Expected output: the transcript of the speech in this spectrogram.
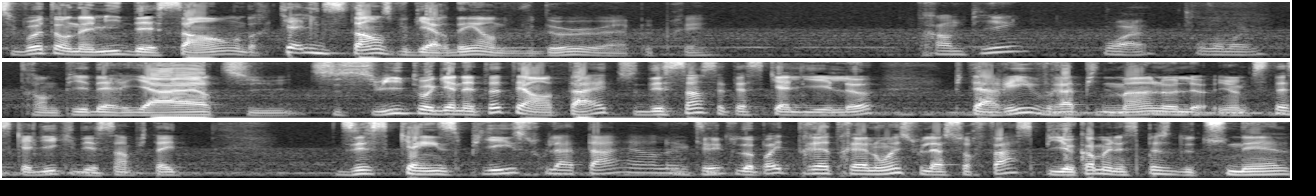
tu vois ton ami descendre. Quelle distance vous gardez entre vous deux, à peu près? 30 pieds? Ouais, chose même. 30 pieds derrière, tu, tu suis. Toi, Ganetta, t'es en tête, tu descends cet escalier-là, puis t'arrives rapidement. là, Il y a un petit escalier qui descend peut-être 10-15 pieds sous la terre. Là, Ok. tu dois pas être très très loin sous la surface, puis il y a comme une espèce de tunnel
